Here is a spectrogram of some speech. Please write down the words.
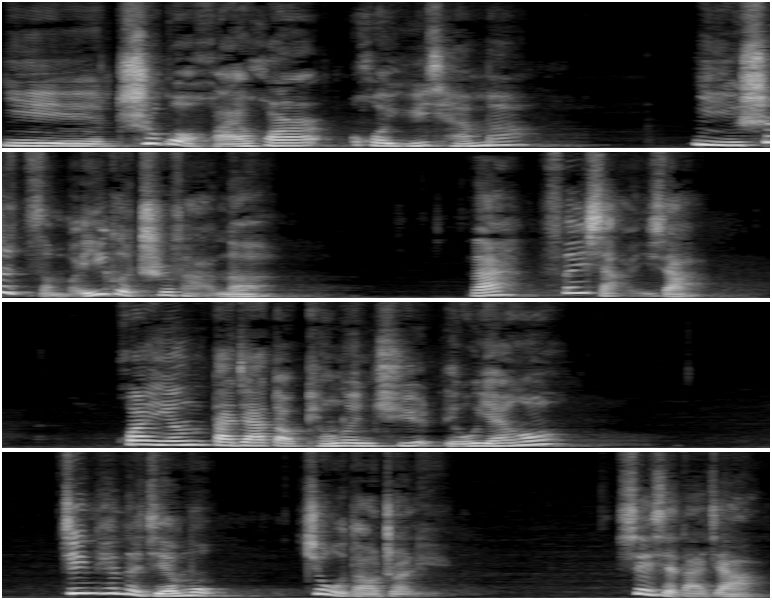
你吃过槐花或榆钱吗？你是怎么一个吃法呢？来分享一下，欢迎大家到评论区留言哦。今天的节目就到这里，谢谢大家。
